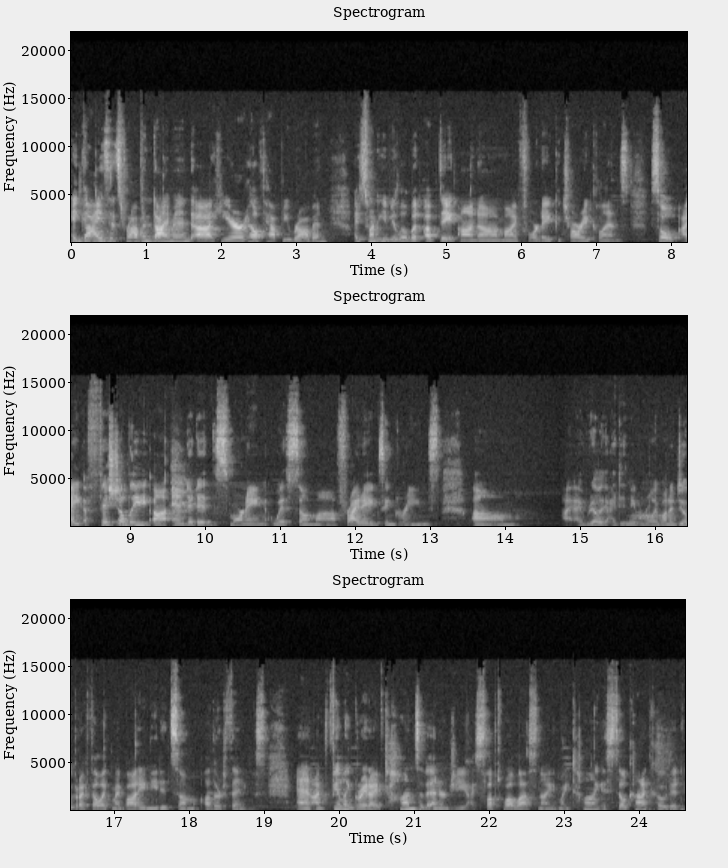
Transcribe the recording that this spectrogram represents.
Hey guys, it's Robyn Diamond uh, here, Health Happy Robin. I just want to give you a little bit update on uh, my four-day Kitchari cleanse. So I officially uh, ended it this morning with some uh, fried eggs and greens. Um, I, I really, I didn't even really want to do it, but I felt like my body needed some other things. And I'm feeling great. I have tons of energy. I slept well last night. My tongue is still kind of coated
